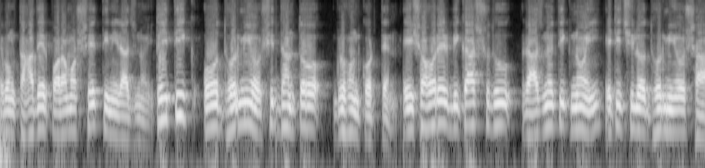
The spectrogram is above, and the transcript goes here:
এবং তাহাদের পরামর্শে তিনি রাজনৈতিক ও ধর্মীয় সিদ্ধান্ত গ্রহণ করতেন। এই শহরের বিকাশ শুধু রাজনৈতিক নয়, এটি ছিল ধর্মীয় সা,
